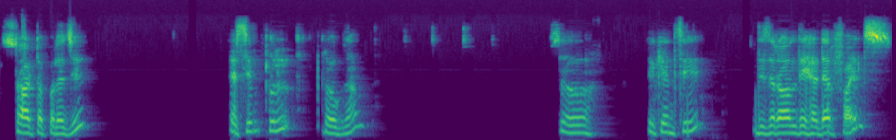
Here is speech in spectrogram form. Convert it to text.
star topology, a simple program. So you can see these are all the header files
